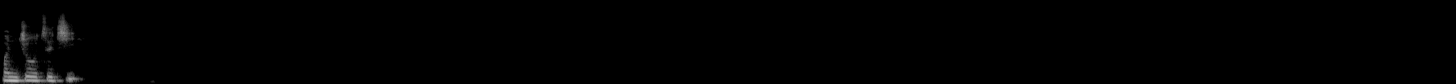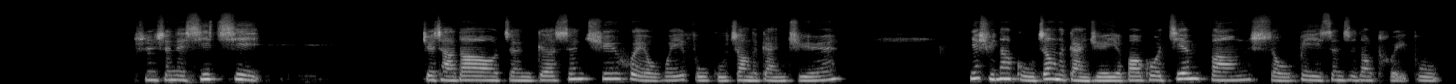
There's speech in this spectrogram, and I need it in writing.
稳住自己。深深的吸气，觉察到整个身躯会有微幅鼓胀的感觉。也许那鼓胀的感觉也包括肩膀、手臂，甚至到腿部。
